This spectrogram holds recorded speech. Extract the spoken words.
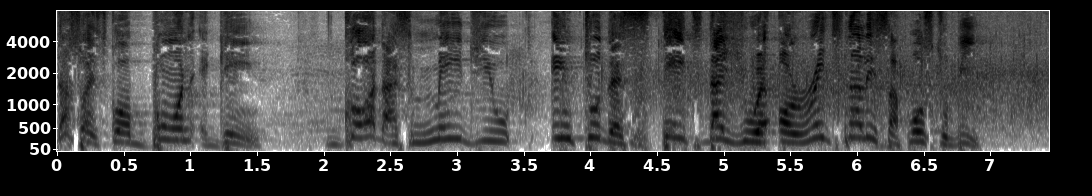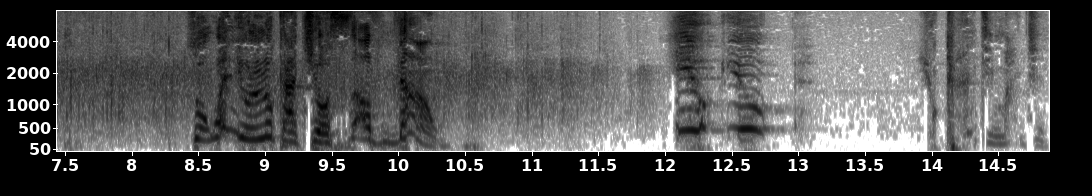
that's why it's called born again. God has made you into the state that you were originally supposed to be. So when you look at yourself now, you you you can't imagine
